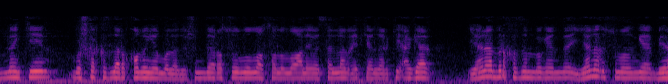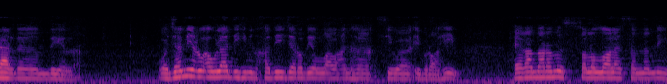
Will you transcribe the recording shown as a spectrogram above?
undan keyin boshqa qizlari qolmagan bo'ladi shunda rasululloh sollallohu alayhi vasallam aytganlarki agar yana bir qizim bo'lganda yana usmonga berardim deganlar وجميع أولاده من خديجة رضي الله عنها سوى إبراهيم payg'ambarimiz sollallohu alayhi vasallamning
